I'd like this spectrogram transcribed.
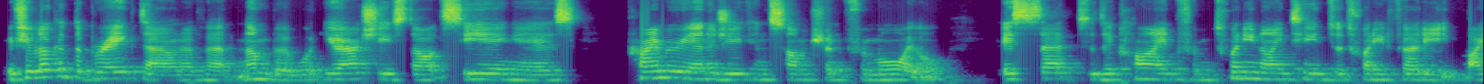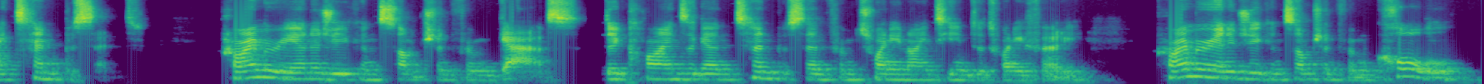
If you look at the breakdown of that number, what you actually start seeing is primary energy consumption from oil is set to decline from 2019 to 2030 by 10%. Primary energy consumption from gas declines again 10% from 2019 to 2030. Primary energy consumption from coal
